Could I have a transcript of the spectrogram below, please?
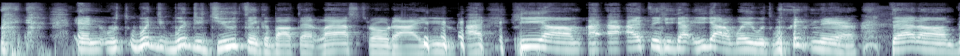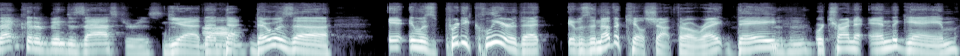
and what what did you think about that last throw to Aiyuk? I he um I I think he got he got away with one there that um that could have been disastrous. Yeah, that um, that there was a it, it was pretty clear that it was another kill shot throw, right? They mm-hmm. were trying to end the game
